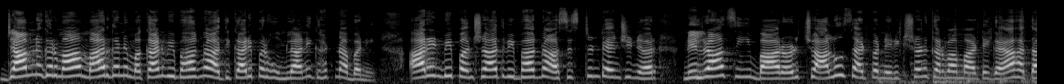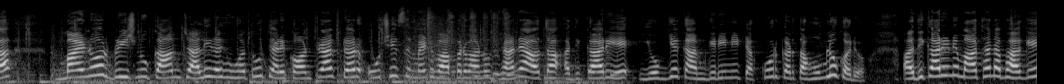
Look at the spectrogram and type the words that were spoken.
જામનગરમાં માર્ગ અને મકાન વિભાગના અધિકારી પર હુમલાની ઘટના બની. આરએનબી પંચાયત વિભાગના આસિસ્ટન્ટ એન્જિનિયર નિલરાજસિંહ બારડ ચાલુ સાઇટ પર નિરીક્ષણ કરવા માટે ગયા હતા. માઇનોર બ્રિજનું કામ ચાલી રહ્યું હતું ત્યારે કોન્ટ્રાક્ટર ઓછી સિમેન્ટ વાપરવાનું ધ્યાને આવતા અધિકારીએ યોગ્ય કામગીરીની ટકોર કરતા હુમલો કર્યો. અધિકારીને માથાના ભાગે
